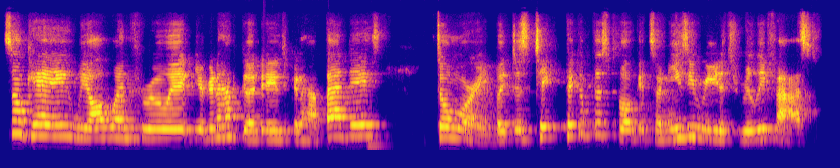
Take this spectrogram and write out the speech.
It's okay. We all went through it. You're going to have good days, you're going to have bad days. Don't worry, but just take pick up this book. It's an easy read, it's really fast.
